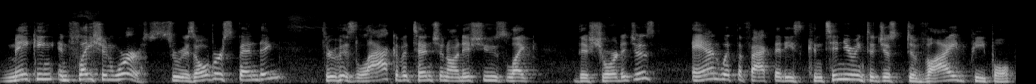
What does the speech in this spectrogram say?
making inflation worse through his overspending, through his lack of attention on issues like the shortages, and with the fact that he's continuing to just divide people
